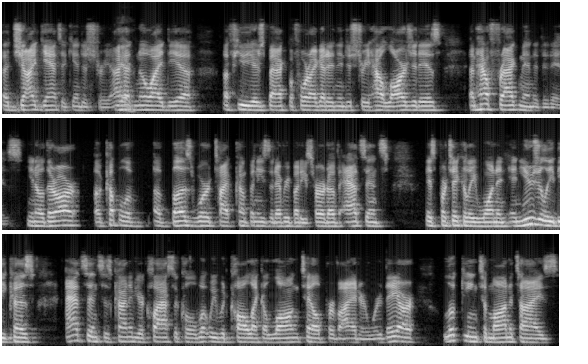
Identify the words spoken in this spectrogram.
a gigantic industry. I yeah. had no idea a few years back before I got in the industry how large it is and how fragmented it is. You know, there are a couple of, of buzzword type companies that everybody's heard of. AdSense is particularly one, and, and usually because AdSense is kind of your classical, what we would call like a long tail provider, where they are looking to monetize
